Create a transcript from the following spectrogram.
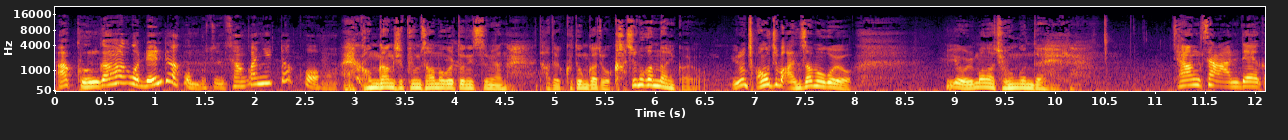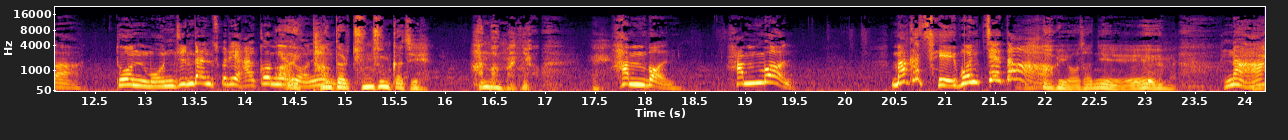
아 건강하고 랜드하고 무슨 상관이 있다고? 건강식품 사 먹을 돈 있으면 다들 그 돈 가지고 카지노 간다니까요. 이런 장어즙 안사 먹어요. 이게 얼마나 좋은 건데. 장사 안 돼가 돈 못 준다는 소리 할 거면 다음 달 중순까지 한 번만요. 한 번, 한 번. 마카 세 번째다. 아, 여사님. 나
